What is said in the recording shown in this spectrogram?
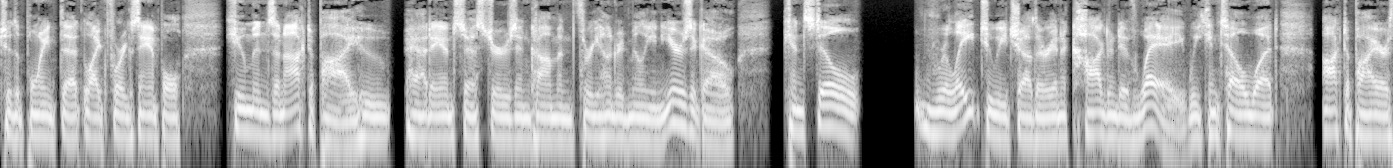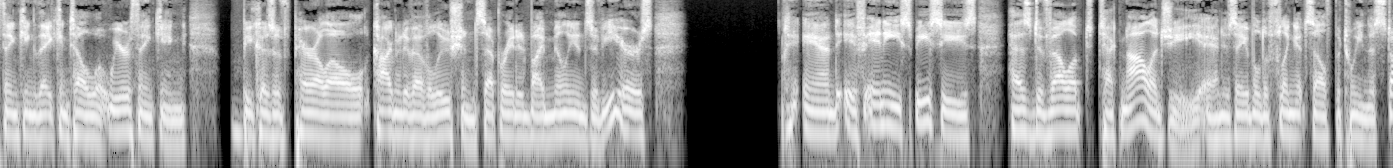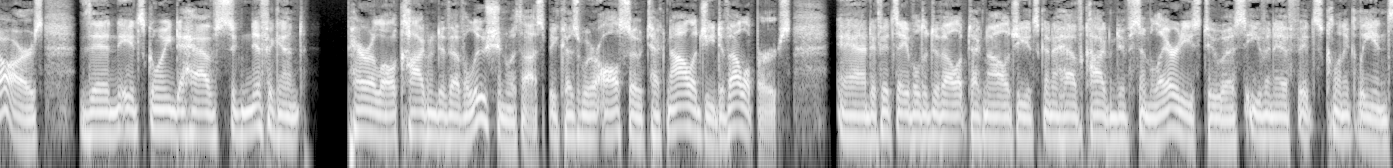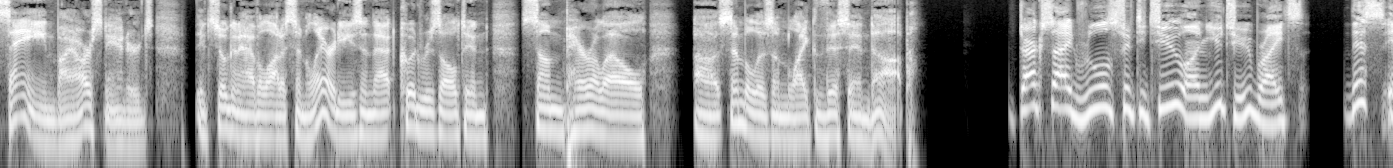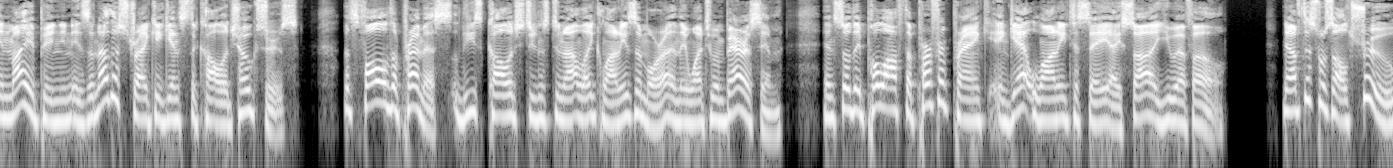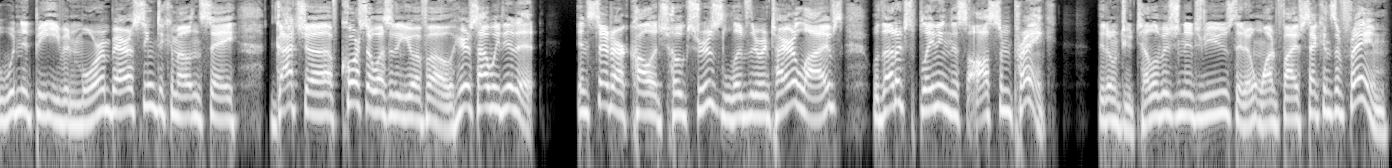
to the point that, like, for example, humans and octopi who had ancestors in common 300 million years ago can still relate to each other in a cognitive way. We can tell what octopi are thinking, they can tell what we're thinking because of parallel cognitive evolution separated by millions of years. And if any species has developed technology and is able to fling itself between the stars, then it's going to have significant parallel cognitive evolution with us because we're also technology developers. And if it's able to develop technology, it's going to have cognitive similarities to us, even if it's clinically insane by our standards. It's still going to have a lot of similarities, and that could result in some parallel uh, symbolism like this end up. Dark Side Rules 52 on YouTube writes, This, in my opinion, is another strike against the college hoaxers. Let's follow the premise. These college students do not like Lonnie Zamora and they want to embarrass him. And so they pull off the perfect prank and get Lonnie to say, I saw a UFO. Now, if this was all true, wouldn't it be even more embarrassing to come out and say, Gotcha, of course it wasn't a UFO. Here's how we did it. Instead, our college hoaxers live their entire lives without explaining this awesome prank. They don't do television interviews. They don't want five seconds of fame.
